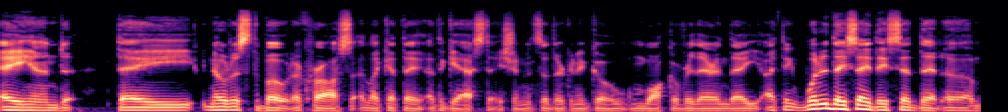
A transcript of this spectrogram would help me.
and they notice the boat across, like at the at the gas station, and so they're gonna go and walk over there. And they, I think, what did they say? They said that um,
